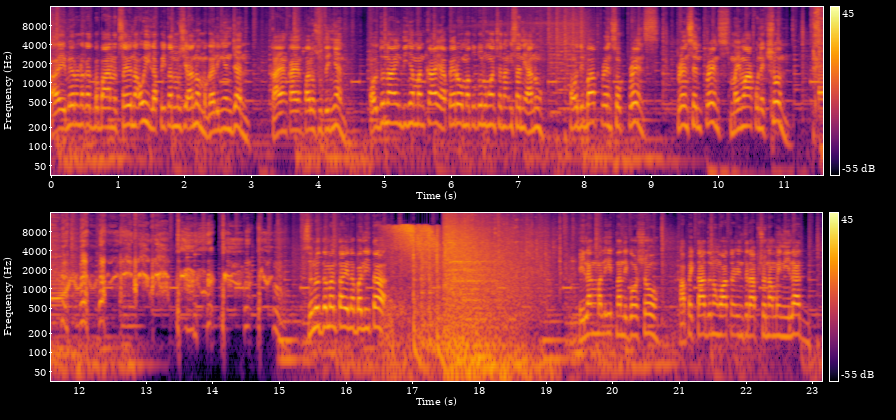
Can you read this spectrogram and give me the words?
ay meron agad babanat sa'yo na, uy, lapitan mo si ano, magaling yan dyan. Kayang-kayang palusutin yan. Although na hindi niya man kaya, pero matutulungan siya ng isa ni ano. O di ba friends of friends, friends and friends, may mga koneksyon. Sunod naman tayo na balita. Ilang maliit na negosyo, apektado ng water interruption ng Maynilad.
